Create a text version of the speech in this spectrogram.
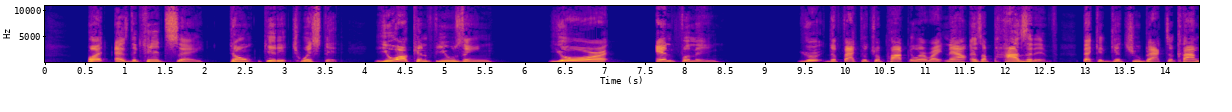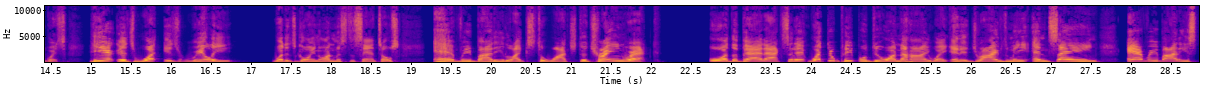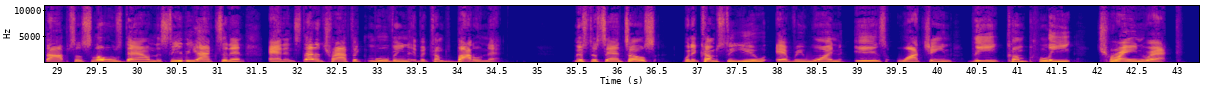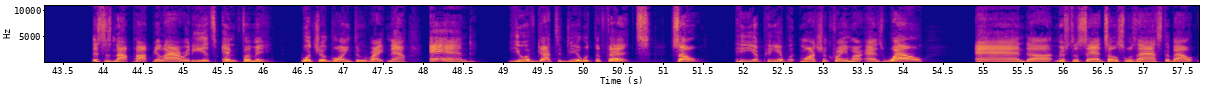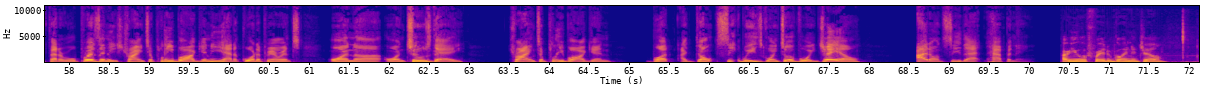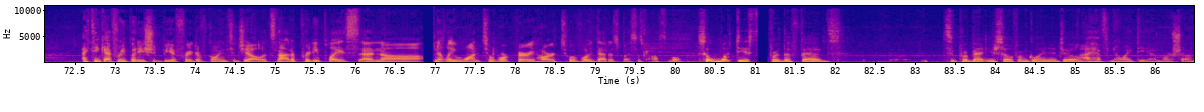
But as the kids say, don't get it twisted. You are confusing your infamy, your the fact that you're popular right now as a positive that could get you back to Congress. Here is what is really what is going on, Mr. Santos. Everybody likes to watch the train wreck or the bad accident. What do people do on the highway? And it drives me insane. Everybody stops or slows down to see the accident, and instead of traffic moving, it becomes bottleneck. Mr. Santos, when it comes to you, everyone is watching the complete train wreck. This is not popularity, it's infamy, what you're going through right now. And you have got to deal with the feds. So he appeared with Marcia Kramer as well. And uh, Mr. Santos was asked about federal prison. He's trying to plea bargain. He had a court appearance on uh, on Tuesday, trying to plea bargain, but I don't see where well, he's going to avoid jail. I don't see that happening. Are you afraid of going to jail? I think everybody should be afraid of going to jail. It's not a pretty place, and uh, definitely want to work very hard to avoid that as best as possible. So, what do you for the feds to prevent yourself from going to jail? I have no idea, Marcia.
